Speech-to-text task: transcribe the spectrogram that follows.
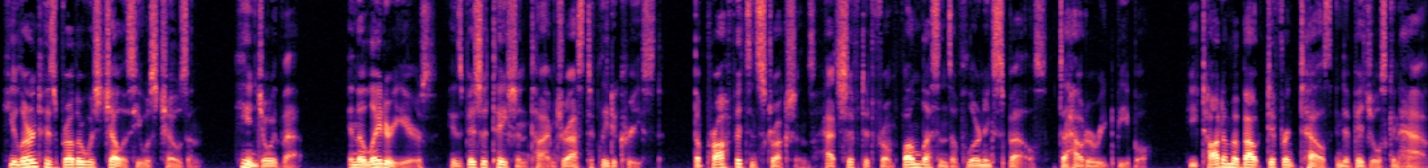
He learned his brother was jealous he was chosen. He enjoyed that. In the later years, his visitation time drastically decreased. The Prophet's instructions had shifted from fun lessons of learning spells to how to read people. He taught him about different tells individuals can have,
